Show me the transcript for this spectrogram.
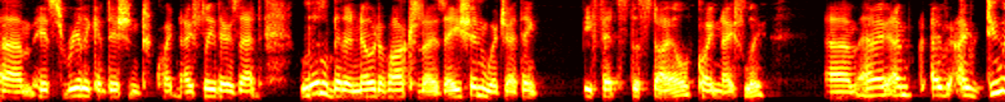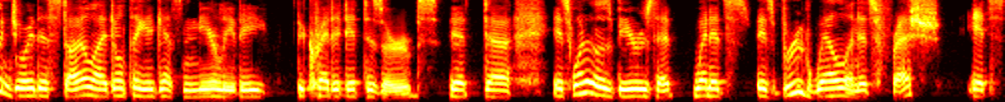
Um, it's really conditioned quite nicely. There's that little bit of note of oxidization, which I think befits the style quite nicely. Um, and I, I, I do enjoy this style. I don't think it gets nearly the the credit it deserves. It uh, it's one of those beers that when it's it's brewed well and it's fresh, it's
